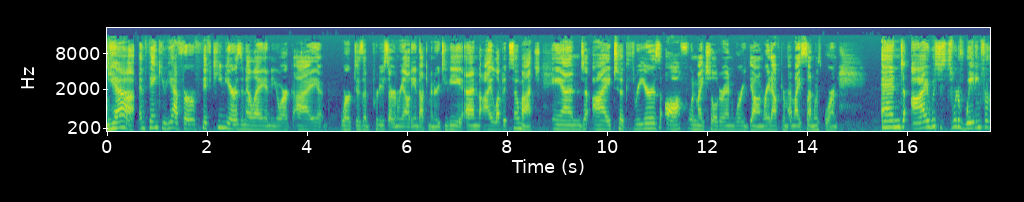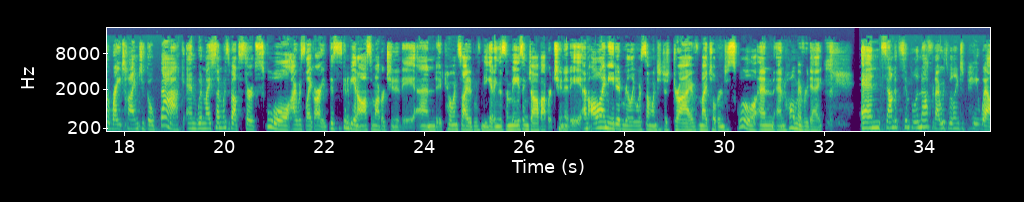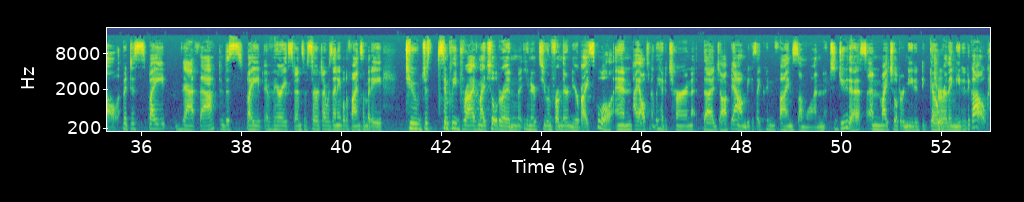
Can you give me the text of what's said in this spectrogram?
Yeah. And thank you. Yeah. For 15 years in LA and New York, I worked as a producer in reality and documentary TV, and I loved it so much. And I took three years off when my children were young, right after my son was born. And I was just sort of waiting for the right time to go back. And when my son was about to start school, I was like, all right, this is going to be an awesome opportunity. And it coincided with me getting this amazing job opportunity. And all I needed really was someone to just drive my children to school and, and home every day and sounded simple enough and I was willing to pay well. But despite that fact and despite a very extensive search, I was unable to find somebody to just simply drive my children, you know, to and from their nearby school. And I ultimately had to turn the job down because I couldn't find someone to do this. And my children needed to go sure. where they needed to go.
